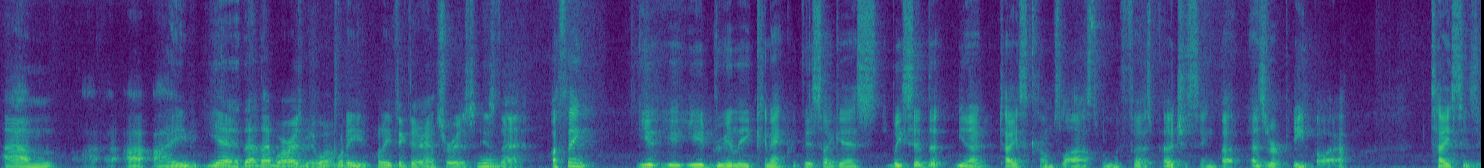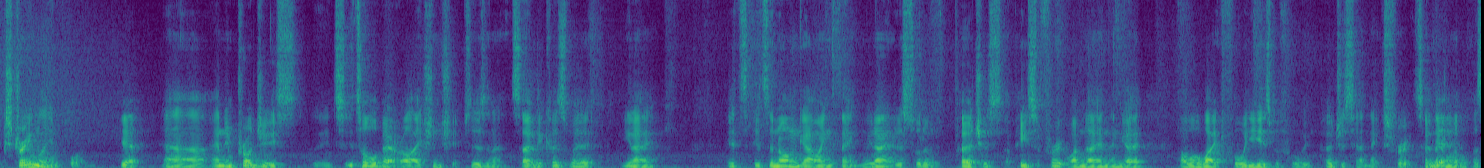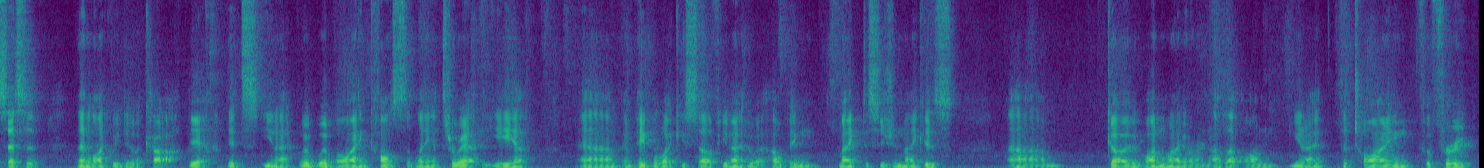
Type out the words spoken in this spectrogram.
um, I, I, yeah, that, that worries me. What, what do you what do you think their answer is? Is there? I think you, you you'd really connect with this. I guess we said that you know taste comes last when we're first purchasing, but as a repeat buyer, taste is extremely important. Yeah, Uh, and in produce, it's it's all about relationships, isn't it? So because we're you know, it's it's an ongoing thing. We don't just sort of purchase a piece of fruit one day and then go, oh, we'll wait four years before we purchase our next fruit. So then Yeah. we'll assess it. Then like we do a car yeah, it's you know we're, we're buying constantly and throughout the year um, and people like yourself you know who are helping make decision makers um, go one way or another on you know the timing for fruit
